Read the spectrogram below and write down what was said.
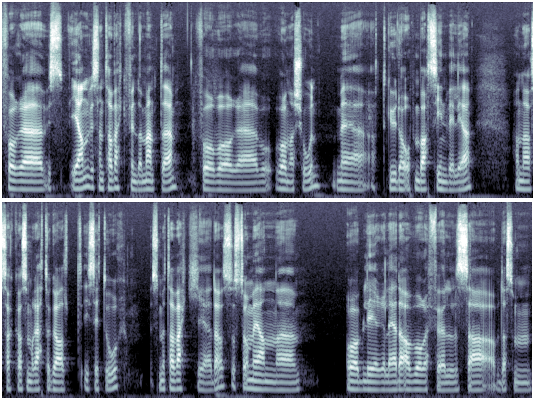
for eh, hvis, igjen, hvis en tar vekk fundamentet for vår, eh, vår, vår nasjon, med at Gud har åpenbart sin vilje, han har sagt hva som er rett og galt i sitt ord. Hvis vi tar vekk eh, det, så står vi igjen og blir ledet av våre følelser, av det som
